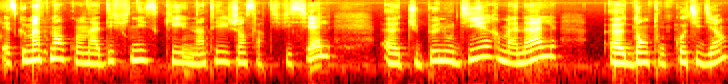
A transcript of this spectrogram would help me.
Est-ce que maintenant qu'on a défini ce qu'est une intelligence artificielle, euh, tu peux nous dire, Manal, euh, dans ton quotidien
